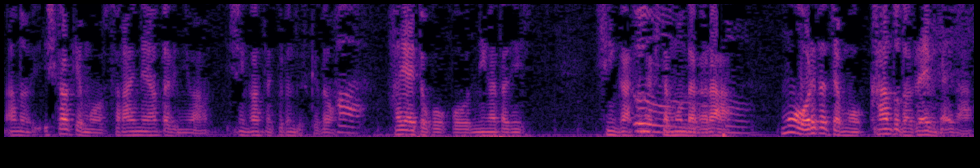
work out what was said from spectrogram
あの、石川県も再来年あたりには新幹線来るんですけど、は早いとこ、こう、新潟に新幹い。線が来たもんだから、うんうんもう俺たちはもう関東だぜ、みたいな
